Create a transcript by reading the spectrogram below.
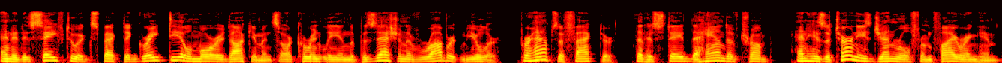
and it is safe to expect a great deal more documents are currently in the possession of Robert Mueller, perhaps a factor that has stayed the hand of Trump and his attorneys general from firing him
